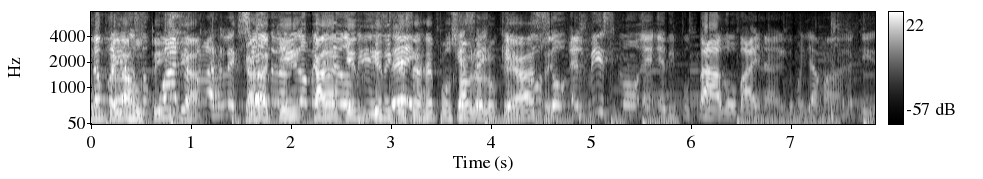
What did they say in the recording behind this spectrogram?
no pregunte la justicia. cuarto para la reelección Cada de quien, 2016, cada quien tiene que ser responsable de se- lo que, hace. Incluso el mismo eh, eh, diputado, vaina, ¿cómo se llama de aquí?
